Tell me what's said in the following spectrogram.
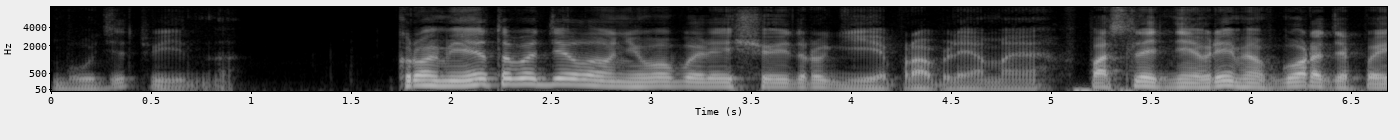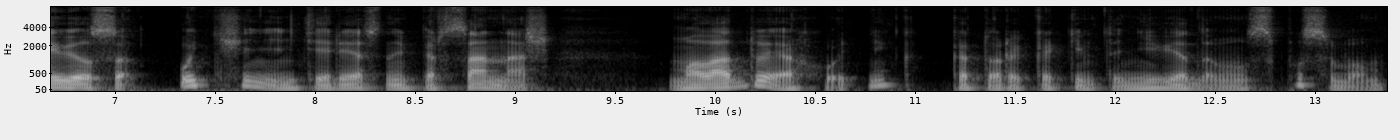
будет видно. Кроме этого дела у него были еще и другие проблемы. В последнее время в городе появился очень интересный персонаж. Молодой охотник, который каким-то неведомым способом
